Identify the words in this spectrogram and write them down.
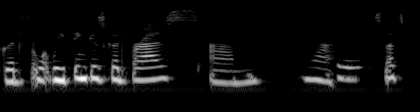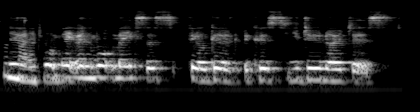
good for what we think is good for us. Um, yeah, mm. so that's been yeah, and what, and what, makes us feel good because you do notice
